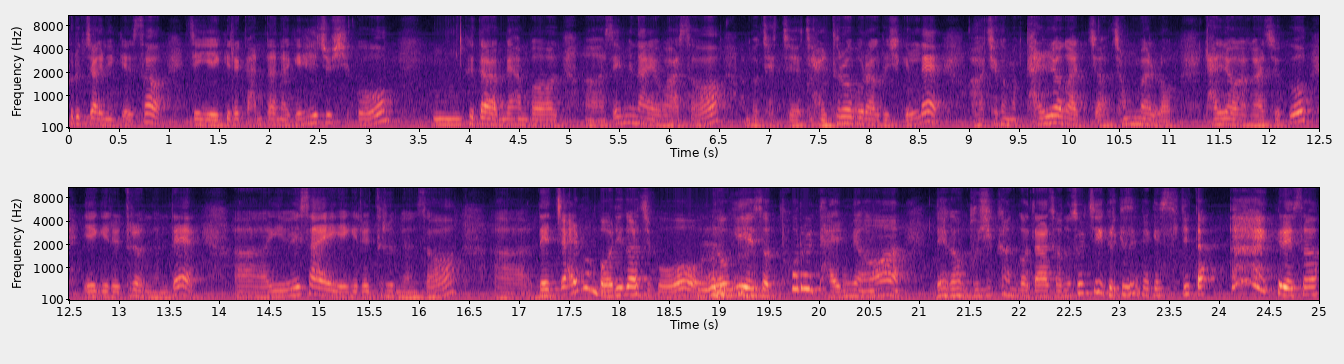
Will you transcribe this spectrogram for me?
그룹장님께서 이제 얘기를 간단하게 해주시고 음, 그 다음에 한번 어, 세미나에 와서 한번 제, 제, 잘 들어보라 그러시길래 아, 제가 막 달려갔죠. 정말로 달려가가지고 얘기 얘기를 들었는데 아, 이 회사의 얘기를 들으면서 아, 내 짧은 머리 가지고 음. 여기에서 토를 달면 내가 무식한 거다. 저는 솔직히 그렇게 생각했습니다. 그래서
